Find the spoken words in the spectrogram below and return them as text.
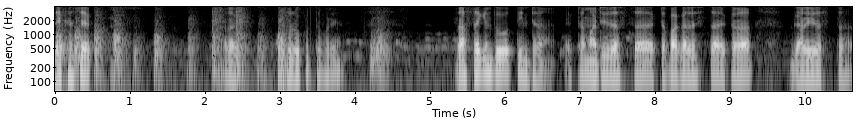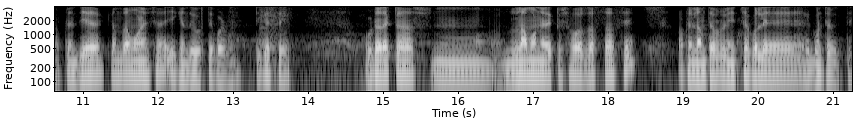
দেখা যাক তারা কতটুকু করতে পারে। রাস্তা কিন্তু তিনটা, একটা মাটির রাস্তা, একটা পাকা রাস্তা একটা গাড়ির রাস্তা। আপনি যে কেন্দ্র মনে চায় এখান থেকে উঠতে পারবেন, ঠিক আছে? ওটার একটা লামনের একটা সহজ রাস্তা আছে। আপনি নামতে পারবেন ইচ্ছা করলে এক ঘণ্টার ভিত্তে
